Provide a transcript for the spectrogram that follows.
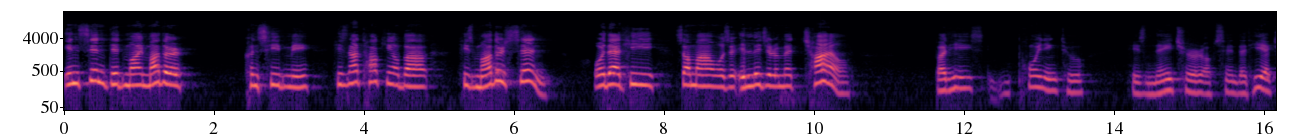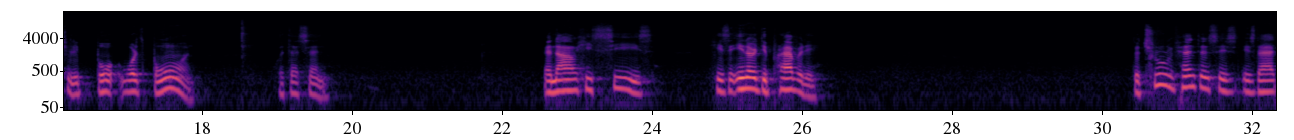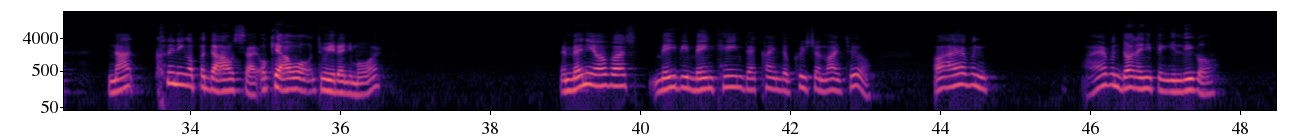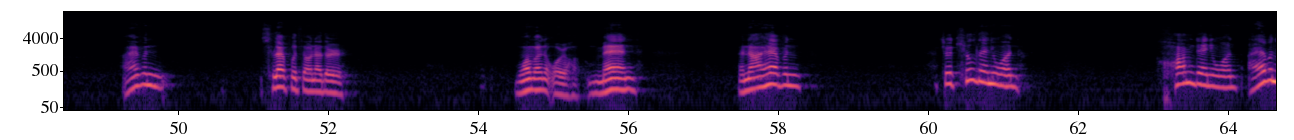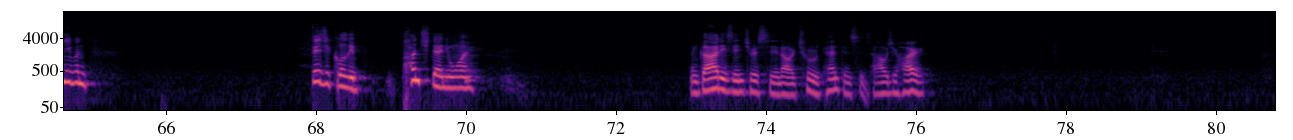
In sin did my mother conceive me, he's not talking about his mother's sin or that he somehow was an illegitimate child, but he's pointing to his nature of sin, that he actually bo- was born with that sin. And now he sees his inner depravity. The true repentance is, is that not cleaning up on the outside. Okay, I won't do it anymore. And many of us maybe maintain that kind of Christian life too. I haven't I haven't done anything illegal. I haven't slept with another woman or man. And I haven't actually killed anyone, harmed anyone. I haven't even physically punched anyone. And God is interested in our true repentance. It's how's your heart?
